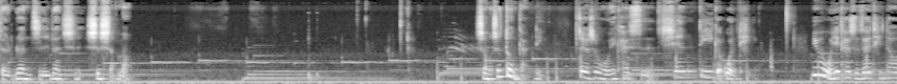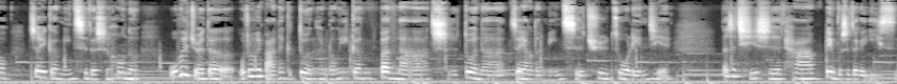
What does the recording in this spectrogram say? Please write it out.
的认知认识是什么。什么是钝感力？这个是我一开始先第一个问题，因为我一开始在听到这个名词的时候呢，我会觉得我就会把那个钝很容易跟笨啊、迟钝啊这样的名词去做连接，但是其实它并不是这个意思，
